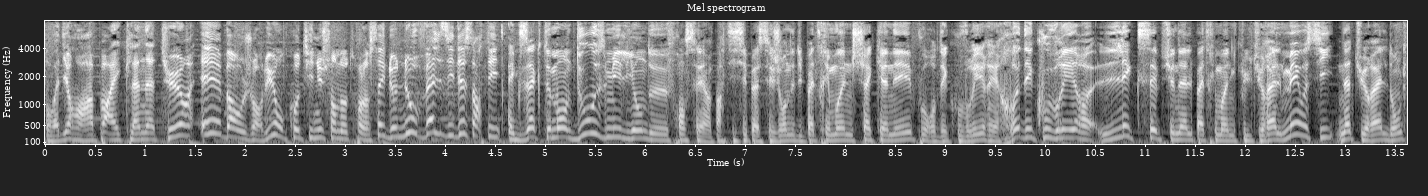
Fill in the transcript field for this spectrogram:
on va dire en rapport avec la nature. Et ben aujourd'hui, on continue sur notre lancée de nouvelles idées sorties. Exactement, 12 millions de Français hein, participent à ces journées du patrimoine chaque année pour découvrir et redécouvrir l'exceptionnel patrimoine culturel, mais aussi naturel, donc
